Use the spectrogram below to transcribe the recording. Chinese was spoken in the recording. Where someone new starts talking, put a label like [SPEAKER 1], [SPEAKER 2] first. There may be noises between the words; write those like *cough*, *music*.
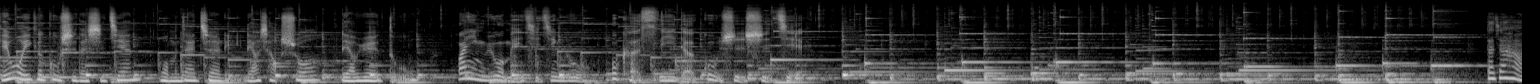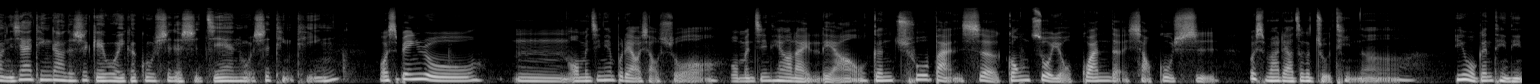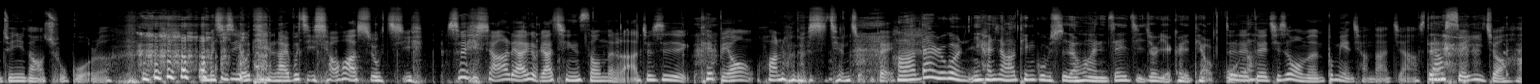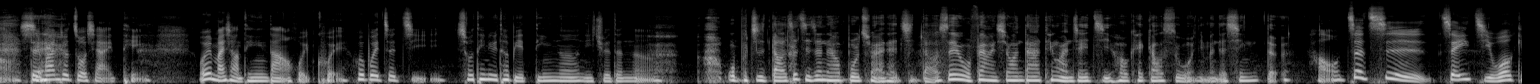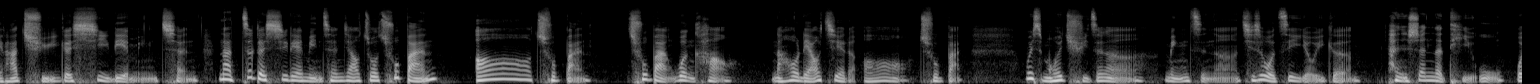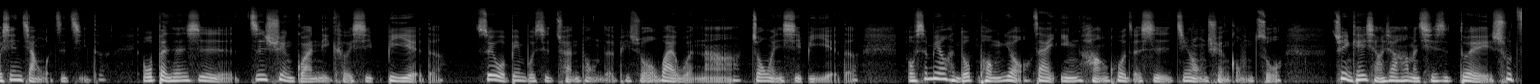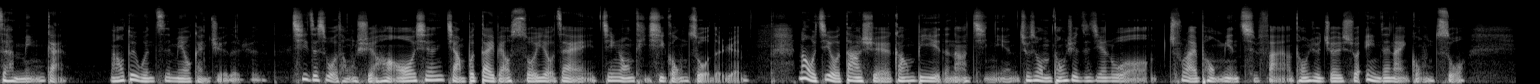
[SPEAKER 1] 给我一个故事的时间，我们在这里聊小说、聊阅读，
[SPEAKER 2] 欢迎与我们一起进入不可思议的故事世界。大家好，你现在听到的是《给我一个故事的时间》，我是婷婷，
[SPEAKER 1] 我是冰如。嗯，我们今天不聊小说，我们今天要来聊跟出版社工作有关的小故事。为什么要聊这个主题呢？因为我跟婷婷最近都要出国了，*laughs* 我们其实有点来不及消化书籍，*laughs* 所以想要聊一个比较轻松的啦，就是可以不用花那么多时间准备。*laughs*
[SPEAKER 2] 好了，但如果你很想要听故事的话，你这一集就也可以跳过。
[SPEAKER 1] 对对对，其实我们不勉强大家，大家随意就好，喜欢就坐下来听。我也蛮想听听大家回馈，会不会这集收听率特别低呢？你觉得呢？*laughs*
[SPEAKER 2] 我不知道，这集真的要播出来才知道，所以我非常希望大家听完这一集后，可以告诉我你们的心得。
[SPEAKER 1] 好，这次这一集我给它取一个系列名称，那这个系列名称叫做“出版”哦，出版，出版问号，然后了解了哦，出版为什么会取这个名字呢？其实我自己有一个很深的体悟，我先讲我自己的。我本身是资讯管理科系毕业的，所以我并不是传统的，比如说外文啊、中文系毕业的。我身边有很多朋友在银行或者是金融圈工作，所以你可以想象，他们其实对数字很敏感，然后对文字没有感觉的人。其实这是我同学哈，我先讲，不代表所有在金融体系工作的人。那我记得我大学刚毕业的那几年，就是我们同学之间如果出来碰面吃饭啊，同学就会说：“哎，你在哪里工作？”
